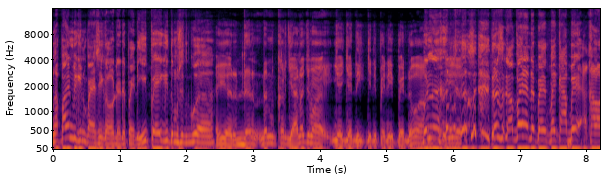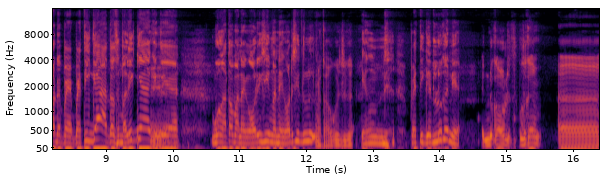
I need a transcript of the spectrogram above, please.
Ngapain bikin PSI kalau udah ada PDIP gitu maksud gue. Iya dan dan kerjaannya cuma ya jadi jadi PDIP doang. Bener. Iya. Terus ngapain ada PKB kalau ada PP3 atau sebaliknya gitu Iya. ya. Gue gak tahu mana yang ori sih, mana yang ori sih dulu. Nggak tahu gue juga. Yang P3 dulu kan ya? Kalau lu kan eh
